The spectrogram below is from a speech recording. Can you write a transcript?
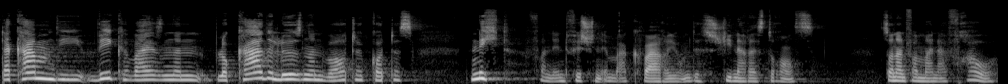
da kamen die wegweisenden, blockadelösenden Worte Gottes nicht von den Fischen im Aquarium des China-Restaurants, sondern von meiner Frau,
